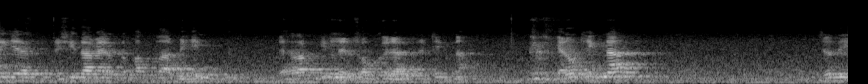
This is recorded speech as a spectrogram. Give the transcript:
দেখে বেশি দামের একটা পাতলা মিহিন এহারাম কিনলেন সব করে ঠিক না। কেন ঠিক না? যদি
